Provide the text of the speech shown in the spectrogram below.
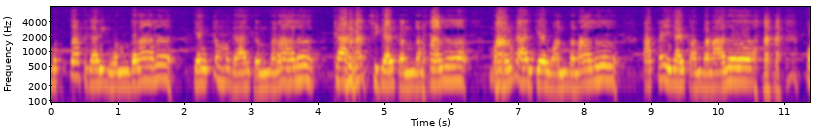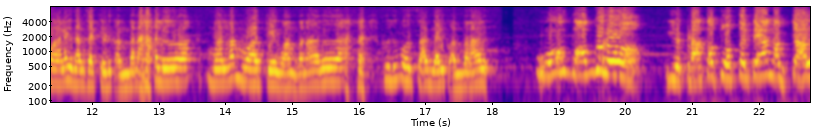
ముత్తాత గారికి వందనాలు వెంకమ్మ గారికి వందనాలు కామాక్షి గారికి వందనాలు మామగారికి వందనాలు అత్తయ్య గారికి వందనాలు పోలయ్య దాని సత్యుడికి వందనాలు మల్లం వాకే వందనాలు. కులుబో స్వామి గారికి వందనాలు ఓ బాబు గారు ఇక్కడ అంతా చూస్తుంటే నాకు చాలా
